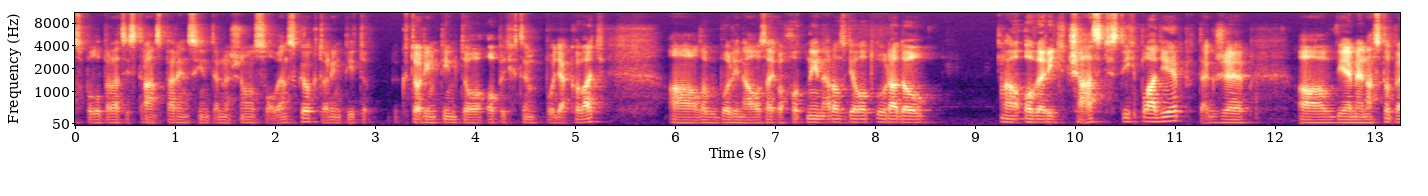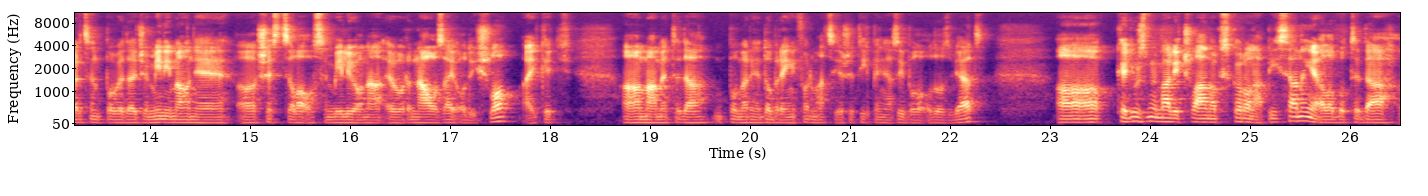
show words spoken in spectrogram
spolupráci s Transparency International Slovensko, ktorým títo, ktorým týmto opäť chcem poďakovať, lebo boli naozaj ochotní na rozdiel od úradov overiť časť z tých platieb, takže vieme na 100% povedať, že minimálne 6,8 milióna eur naozaj odišlo, aj keď máme teda pomerne dobré informácie, že tých peňazí bolo o dosť viac. Keď už sme mali článok skoro napísaný, alebo teda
